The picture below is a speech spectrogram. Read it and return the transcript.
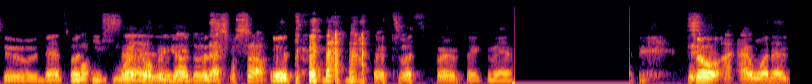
Too. That's what Mo- he said. muito and it obrigado. was- That's what's up. It, it was perfect, man. So I, I wanted,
